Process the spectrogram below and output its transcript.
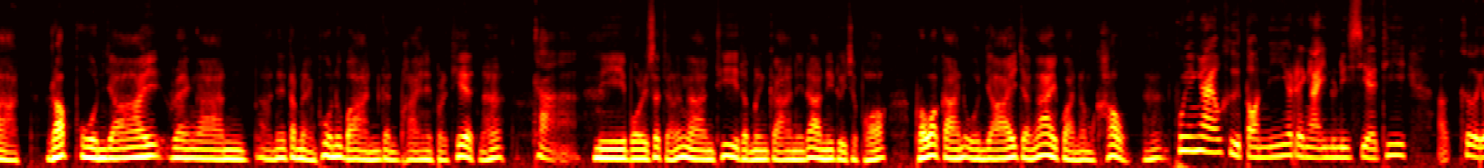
ลาดรับโอนย้ายแรงงานในตำแหน่งผู้อนุบาลกันภายในประเทศนะฮะ มีบริษัทจ้างงานที่ดำเนินการในด้านนี้โดยเฉพาะ เพราะว่าการโอนย้ายจะง่ายกว่านำเข้านะพูดง่ายๆก็คือตอนนี้แรงงานอินโดนีเซียที่เคย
